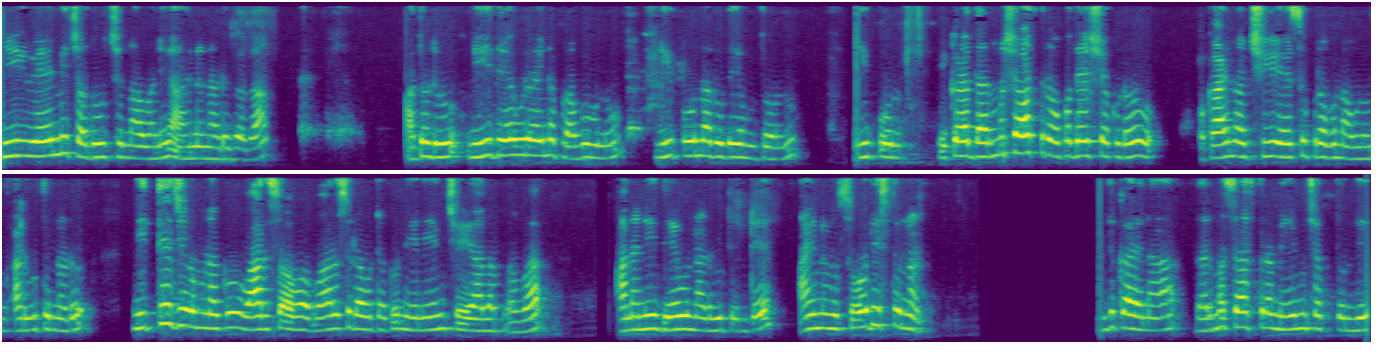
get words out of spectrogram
నీవేమి చదువుచున్నావని ఆయనను అడగగా అతడు నీ దేవుడైన ప్రభువును నీ పూర్ణ హృదయంతోను నీ పూర్ణ ఇక్కడ ధర్మశాస్త్ర ఉపదేశకుడు ఒక ఆయన వచ్చి యేసు ప్రభును అడుగుతున్నాడు. నిత్య జీవమునకు వారసు వారసుడవుటకు నేనేం చేయాలా ప్రభా? అనని దేవుణ్ణి అడుగుతుంటే ఆయనను శోధిస్తున్నాడు. అందుకు ధర్మశాస్త్రం ఏం చెప్తుంది?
